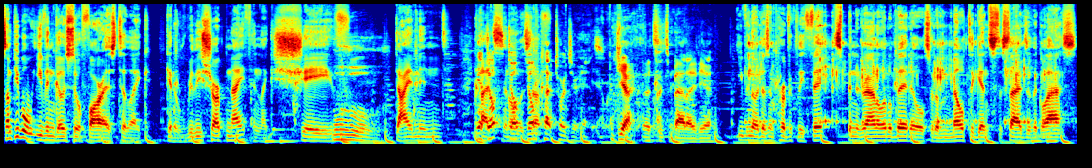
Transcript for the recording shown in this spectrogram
Some people will even go so far as to like get a really sharp knife and like shave diamond Yeah, cuts don't, and all don't, this don't stuff. cut towards your hands. yeah, that's it's a bad idea. Even though it doesn't perfectly fit, spin it around a little bit, it'll sort of melt against the sides of the glass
